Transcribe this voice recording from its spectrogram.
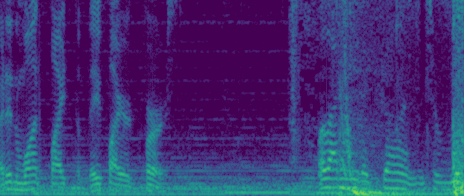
I didn't want to fight them. They fired first. Well, I need a gun to rip.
